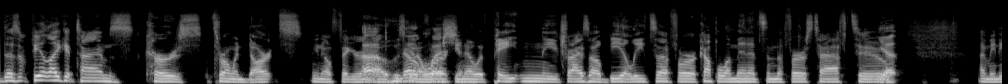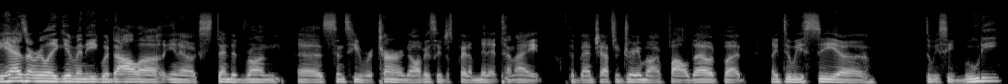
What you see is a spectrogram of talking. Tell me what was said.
Does it feel like at times Kerr's throwing darts, you know, figuring Oh, out who's no going to work? You know, with Peyton, he tries out Bjelica for a couple of minutes in the first half too. Yep. I mean, he hasn't really given Iguodala, you know, extended run uh, since he returned. Obviously, just played a minute tonight the bench after Draymond fouled out. But like, do we see uh do we see Moody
